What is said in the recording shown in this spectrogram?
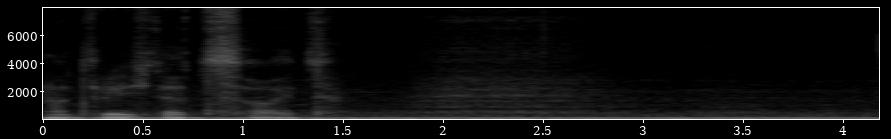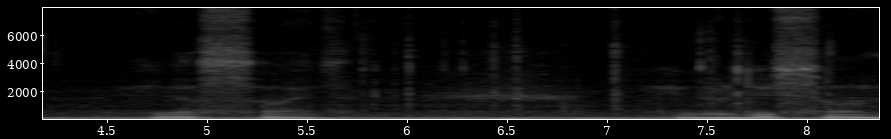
Cannot reach that side. Either side. Either this one.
